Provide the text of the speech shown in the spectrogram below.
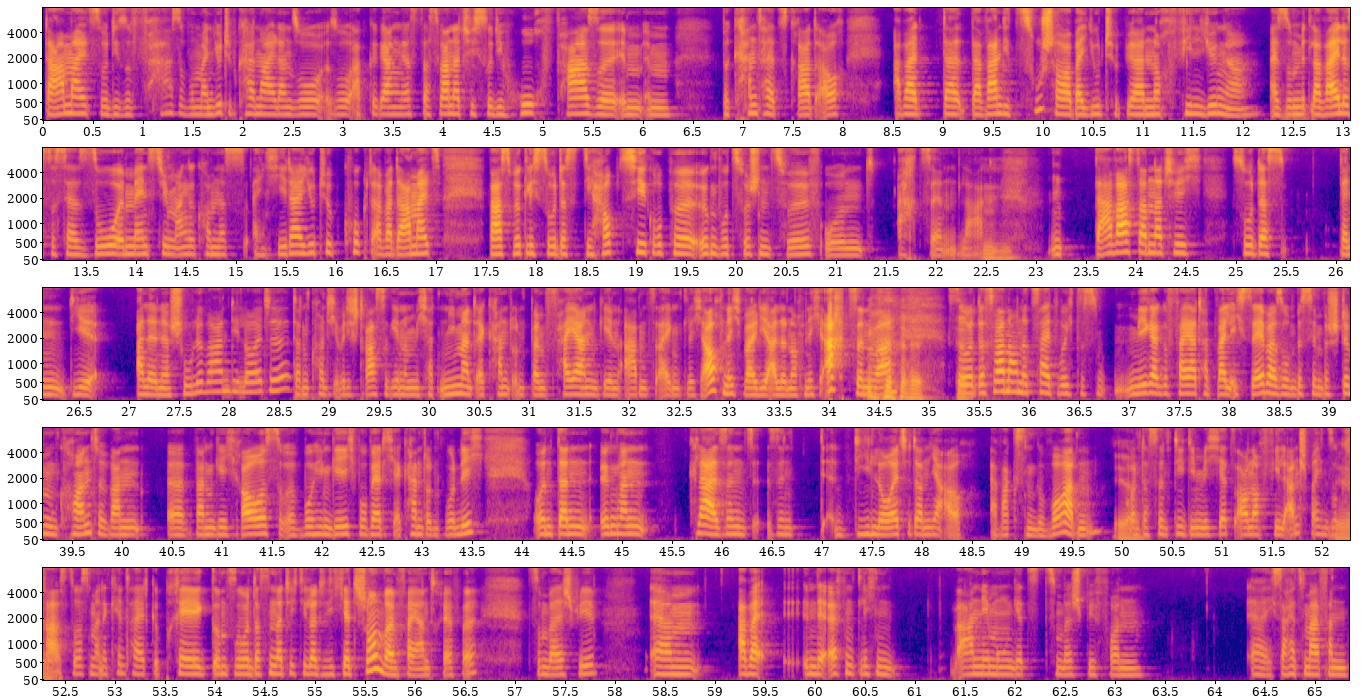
damals so diese Phase, wo mein YouTube-Kanal dann so, so abgegangen ist, das war natürlich so die Hochphase im, im Bekanntheitsgrad auch. Aber da, da waren die Zuschauer bei YouTube ja noch viel jünger. Also mittlerweile ist es ja so im Mainstream angekommen, dass eigentlich jeder YouTube guckt. Aber damals war es wirklich so, dass die Hauptzielgruppe irgendwo zwischen 12 und 18 lag. Mhm. Und da war es dann natürlich so, dass wenn die alle in der Schule waren, die Leute. Dann konnte ich über die Straße gehen und mich hat niemand erkannt und beim Feiern gehen abends eigentlich auch nicht, weil die alle noch nicht 18 waren. so, das war noch eine Zeit, wo ich das mega gefeiert habe, weil ich selber so ein bisschen bestimmen konnte, wann, äh, wann gehe ich raus, äh, wohin gehe ich, wo werde ich erkannt und wo nicht. Und dann irgendwann, klar, sind, sind die Leute dann ja auch erwachsen geworden. Ja. Und das sind die, die mich jetzt auch noch viel ansprechen. So ja. krass, du hast meine Kindheit geprägt und so. Und das sind natürlich die Leute, die ich jetzt schon beim Feiern treffe zum Beispiel. Ähm, aber in der öffentlichen Wahrnehmung jetzt zum Beispiel von, äh, ich sage jetzt mal von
